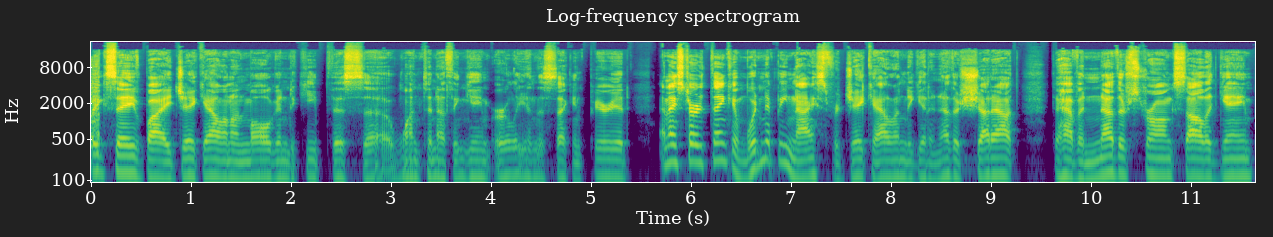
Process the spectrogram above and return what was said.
Big save by Jake Allen on Malgin to keep this uh, one to nothing game early in the second period. And I started thinking, wouldn't it be nice for Jake Allen to get another shutout, to have another strong, solid game?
